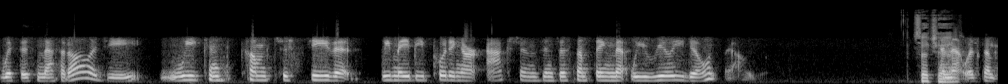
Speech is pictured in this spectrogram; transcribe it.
with this methodology, we can come to see that we may be putting our actions into something that we really don't value. Such And as that was some,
